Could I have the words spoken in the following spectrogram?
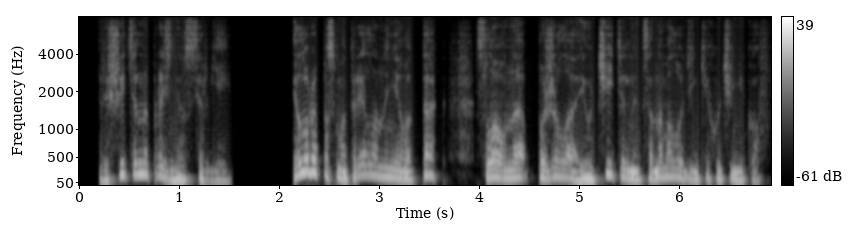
— решительно произнес Сергей. Элора посмотрела на него так, словно пожилая учительница на молоденьких учеников.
